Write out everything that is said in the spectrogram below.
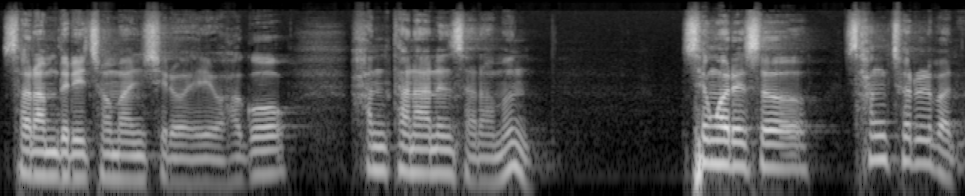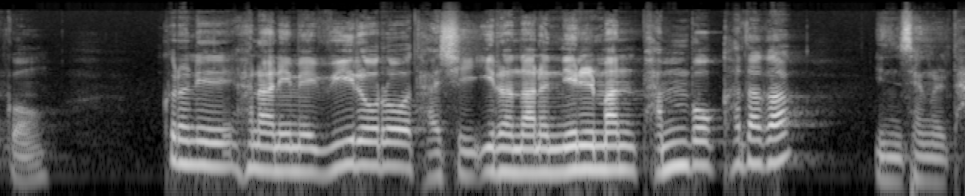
사람들이 저만 싫어해요 하고 한탄하는 사람은 생활에서 상처를 받고 그러니 하나님의 위로로 다시 일어나는 일만 반복하다가 인생을 다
